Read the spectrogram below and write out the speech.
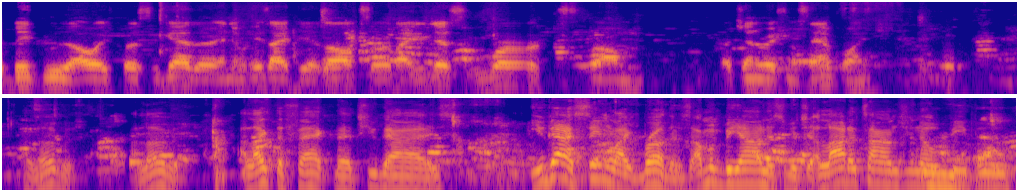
the big glue that always puts together, and then his ideas also, like it just works from a generational standpoint. I love it. I love it. I like the fact that you guys, you guys seem like brothers. I'm gonna be honest with you. A lot of times, you know, people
